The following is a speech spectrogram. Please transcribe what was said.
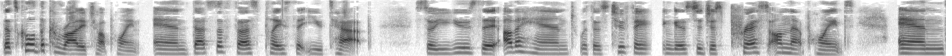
That's called the karate chop point, and that's the first place that you tap. So you use the other hand with those two fingers to just press on that point, and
